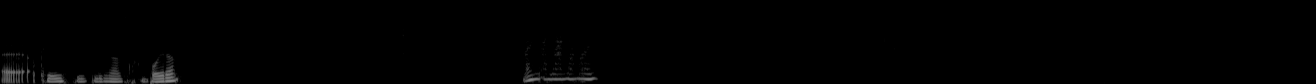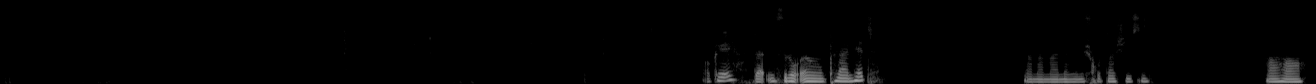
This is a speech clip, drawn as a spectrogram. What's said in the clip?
Äh, okay, wir fliegen einfach Gebäude. Nein, nein, nein, nein, nein. Okay, der hat einen, für, äh, kleinen Hit. Nein, nein, nein, der will mich runterschießen. Haha.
